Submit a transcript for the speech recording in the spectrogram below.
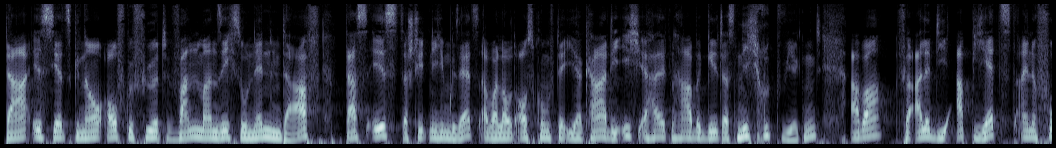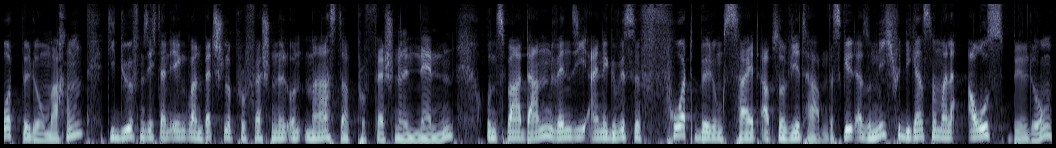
da ist jetzt genau aufgeführt, wann man sich so nennen darf. Das ist, das steht nicht im Gesetz, aber laut Auskunft der IHK, die ich erhalten habe, gilt das nicht rückwirkend. Aber für alle, die ab jetzt eine Fortbildung machen, die dürfen sich dann irgendwann Bachelor Professional und Master Professional nennen. Und zwar dann, wenn sie eine gewisse Fortbildungszeit absolviert haben. Das gilt also nicht für die ganz normale Ausbildung.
